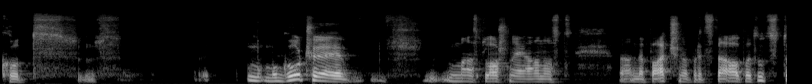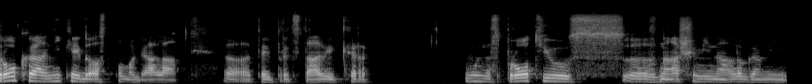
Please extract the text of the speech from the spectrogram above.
kot mogoče ima splošna javnost napačno predstavo, pa tudi stroka ni kaj dosti pomagala tej predstavi, ker v nasprotju s, z našimi nalogami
